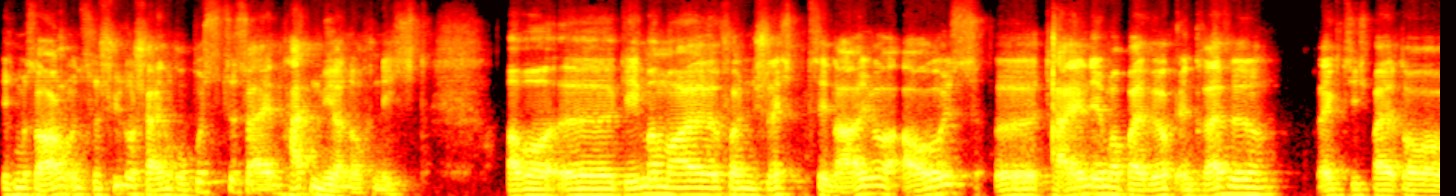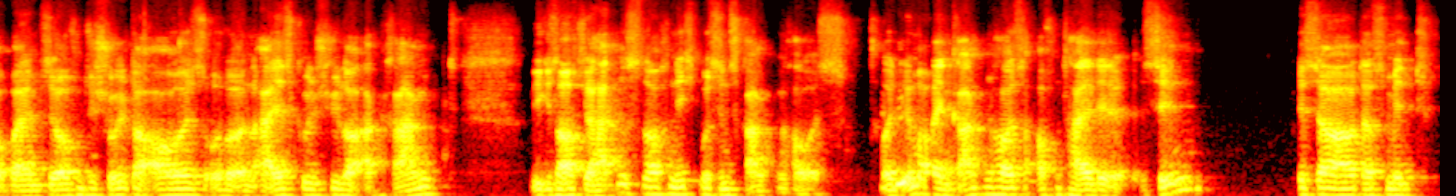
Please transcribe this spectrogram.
ich muss sagen, unsere Schüler scheinen robust zu sein, hatten wir noch nicht. Aber äh, gehen wir mal von einem schlechten Szenario aus. Äh, Teilnehmer bei Work and Travel renkt sich bei der, beim Surfen die Schulter aus oder ein Highschool-Schüler erkrankt. Wie gesagt, wir hatten es noch nicht, muss ins Krankenhaus. Und immer wenn Krankenhausaufenthalte sind, ist ja das mit,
